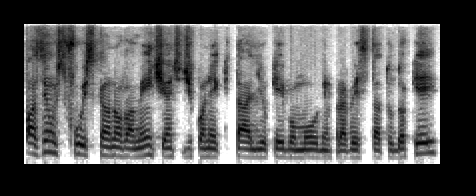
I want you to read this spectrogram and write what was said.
fazer um full scan novamente antes de conectar ali o cable modem para ver se está tudo ok.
